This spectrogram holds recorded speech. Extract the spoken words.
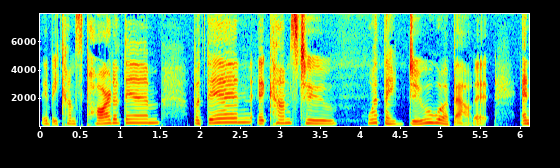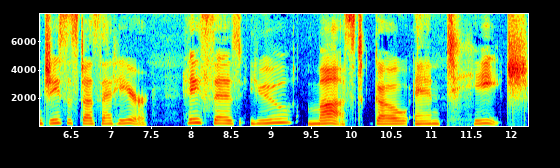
it becomes part of them. But then it comes to what they do about it. And Jesus does that here. He says, You must go and teach.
